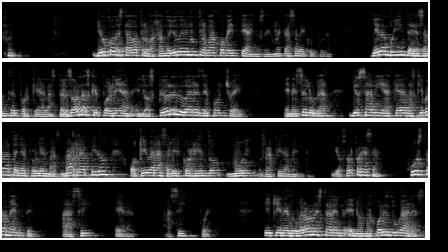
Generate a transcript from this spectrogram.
Yo cuando estaba trabajando, yo duré en un trabajo 20 años en una casa de cultura. Y era muy interesante porque a las personas que ponían en los peores lugares de Feng en ese lugar, yo sabía que eran las que iban a tener problemas más rápido o que iban a salir corriendo muy rápidamente. Y oh sorpresa, justamente así era. Así fue. Y quienes lograron estar en, los mejores lugares,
